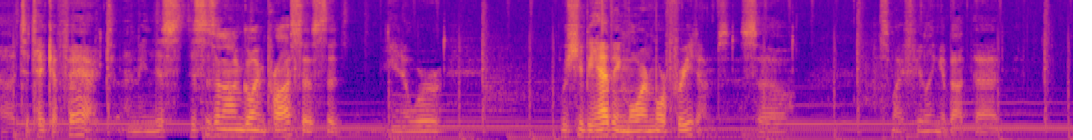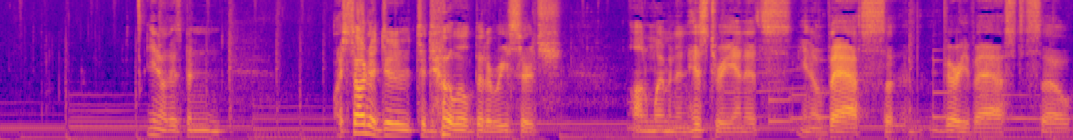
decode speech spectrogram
uh, to take effect. I mean, this, this is an ongoing process that, you know, we're, we should be having more and more freedoms. So that's my feeling about that. You know, there's been, I started to, to do a little bit of research on women in history, and it's you know vast, very vast. So,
